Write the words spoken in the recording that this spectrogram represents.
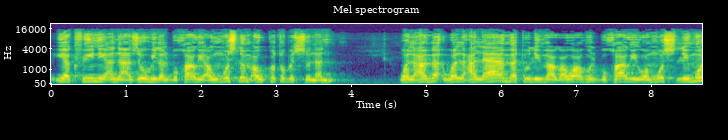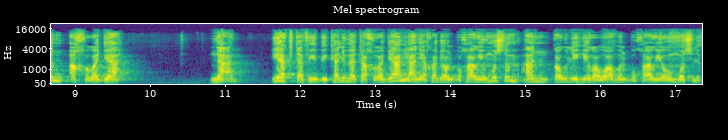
يكفيني أن أعزوه إلى البخاري أو مسلم أو كتب السنن. والعلامة لما رواه البخاري ومسلم اخرجاه نعم. يكتفي بكلمة أخرجاه يعني أخرجه البخاري ومسلم عن قوله رواه البخاري ومسلم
